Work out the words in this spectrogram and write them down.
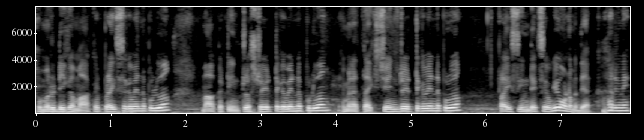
කොමරටික මාකට ප්‍රයිස් එක වෙන්න පුළුවන් මාකට ඉන්ට්‍රස් රේට් එක වෙන්න පුළුවන් එම නැත්නම් එක්ස්චේන්ජ් රේට් එක වෙන්න පුළුවන් ප්‍රයිස් ඉන්ඩෙක්ස් වගේ ඕනම දෙයක්. හරිනේ.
